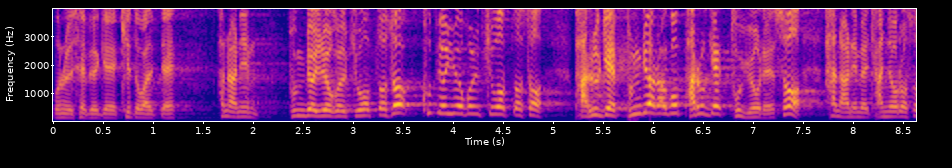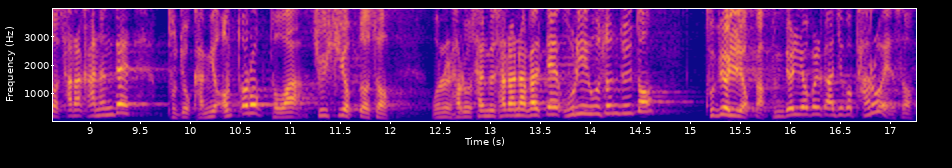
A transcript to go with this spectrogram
오늘 새벽에 기도할 때 하나님 분별력을 주옵소서, 구별력을 주옵소서, 바르게 분별하고 바르게 구별해서 하나님의 자녀로서 살아가는데 부족함이 없도록 도와 주시옵소서. 오늘 하루 삶을 살아나갈 때 우리 후손들도 구별력과 분별력을 가지고 바로 해서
